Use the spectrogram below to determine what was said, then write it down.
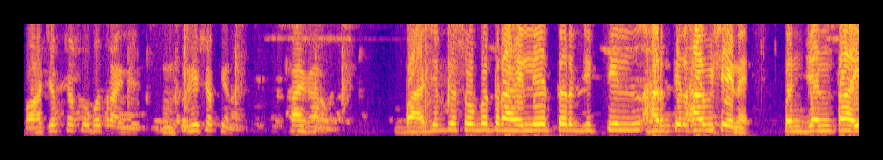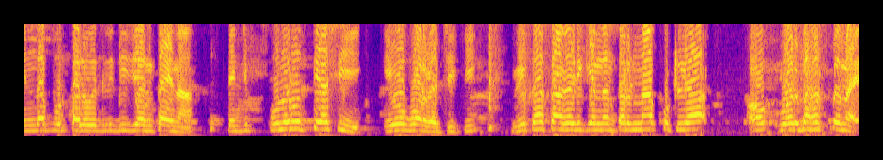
भाजपच्या सोबत राहिले तर हे शक्य नाही. काय कारण? भाजपच्या सोबत राहिले तर जिंकतील हरतील हा विषय नाही. पण जनता इंदापूर तालुक्यातली जी जनता आहे ना त्यांची पुनरुत्ती अशी युवक वर्गाची की विकास आघाडी केल्यानंतर ना कुठल्या अ, वर्धहस्त नाही.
